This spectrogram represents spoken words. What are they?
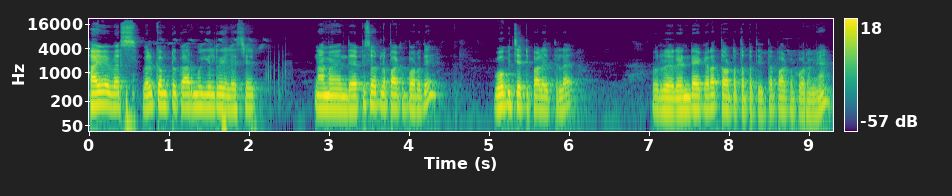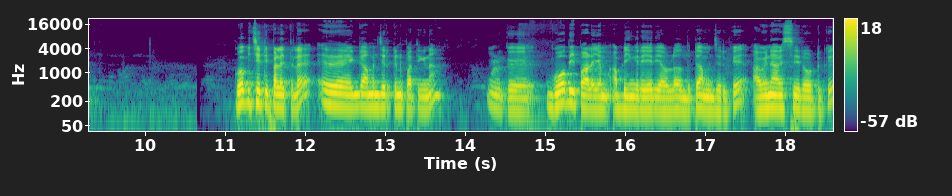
Hi viewers welcome to Karmugil real estate நாம் இந்த எபிசோடில் பார்க்க போகிறது கோபிச்செட்டிப்பாளையத்தில் ஒரு ரெண்டு ஏக்கரா தோட்டத்தை பற்றி தான் பார்க்க போகிறோங்க கோபிச்செட்டிப்பாளையத்தில் எங்கே அமைஞ்சிருக்குன்னு பார்த்தீங்கன்னா உங்களுக்கு கோபிபாளையம் அப்படிங்கிற ஏரியாவில் வந்துட்டு அமைஞ்சிருக்கு. அவினாசி ரோட்டுக்கு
